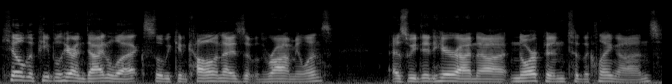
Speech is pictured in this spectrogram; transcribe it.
kill the people here on Daedalus so we can colonize it with Romulans, as we did here on uh, Norpin to the Klingons.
